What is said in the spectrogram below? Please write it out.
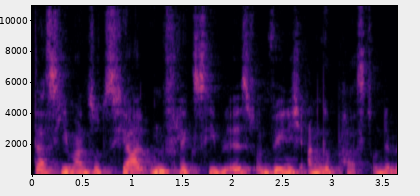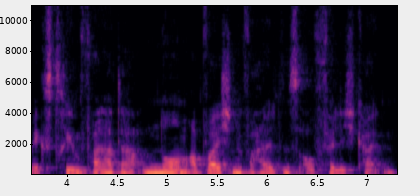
dass jemand sozial unflexibel ist und wenig angepasst und im Extremfall hat er enorm abweichende Verhaltensauffälligkeiten.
